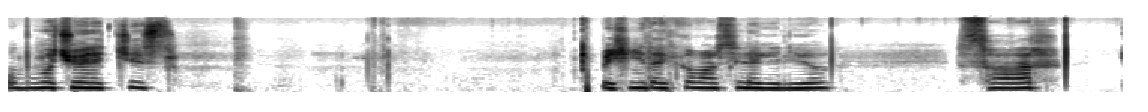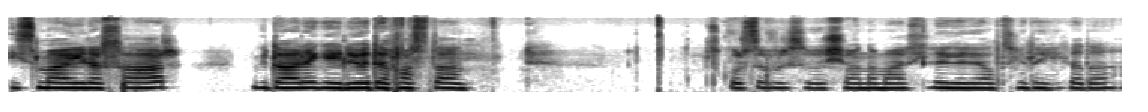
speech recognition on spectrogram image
O bu maçı yöneteceğiz. 5. dakika Marsilya geliyor. Sar. İsmail Sar. Müdahale geliyor defastan. Skor 0-0 şu anda Marsilya geliyor 6. dakikada.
